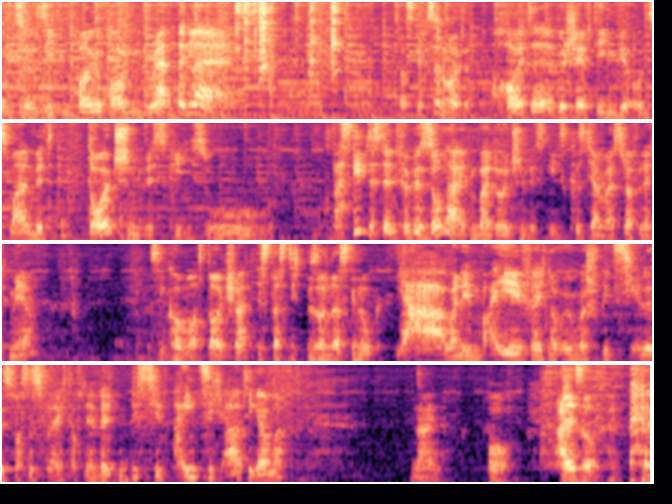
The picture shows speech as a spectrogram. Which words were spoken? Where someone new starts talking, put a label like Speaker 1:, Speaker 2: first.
Speaker 1: Willkommen zur siebten Folge von Grab the Glass.
Speaker 2: Was gibt's denn heute?
Speaker 1: Heute beschäftigen wir uns mal mit deutschen Whiskys. Uh. Was gibt es denn für Besonderheiten bei deutschen Whiskys? Christian, weißt du da vielleicht mehr?
Speaker 3: Sie kommen aus Deutschland. Ist das nicht besonders genug?
Speaker 1: Ja, aber nebenbei vielleicht noch irgendwas Spezielles, was es vielleicht auf der Welt ein bisschen einzigartiger macht?
Speaker 3: Nein.
Speaker 1: Oh.
Speaker 3: Also,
